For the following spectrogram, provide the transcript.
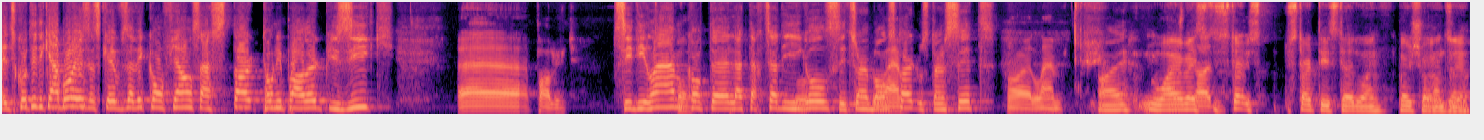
et du côté des Cowboys, est-ce que vous avez confiance à start Tony Pollard puis Zeke? Euh, Pollard. CD Lamb contre euh, la tertiaire des Eagles, c'est-tu un bon start ou c'est un sit? Ouais, Lamb. Ouais, ouais mais start, start tes studs, ouais. Pas le choix rendu là.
